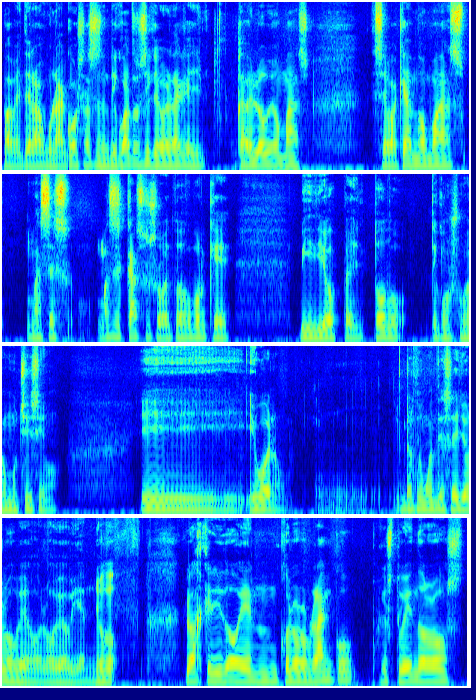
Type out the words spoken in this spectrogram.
Para meter alguna cosa, 64 sí que es verdad que cada vez lo veo más, se va quedando más, más, es, más escaso, sobre todo porque vídeo, todo te consume muchísimo. Y, bueno, 256 mm, yo lo veo, lo veo bien. Yo lo he adquirido en color blanco, porque estuve viendo los.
